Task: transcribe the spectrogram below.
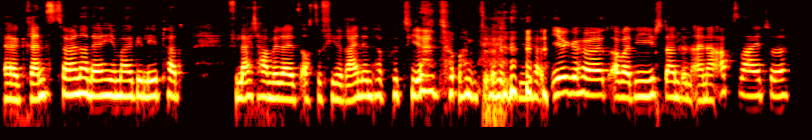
äh, Grenzzöllner, der hier mal gelebt hat. Vielleicht haben wir da jetzt auch so viel reininterpretiert und äh, sie hat ihr gehört, aber die stand in einer Abseite.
